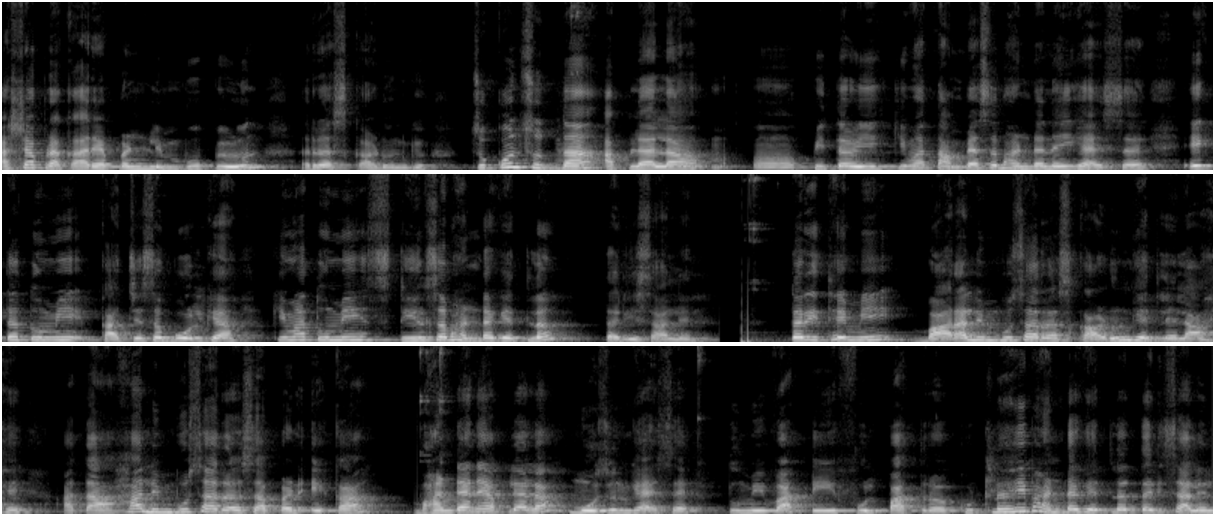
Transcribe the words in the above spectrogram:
अशा प्रकारे आपण लिंबू पिळून रस काढून घेऊ. चुकूनसुद्धा आपल्याला पितळी किंवा तांब्याचं भांडं नाही घ्यायचं आहे एक तर तुम्ही काचेचं बोल घ्या किंवा तुम्ही स्टीलचं भांडं घेतलं तरी चालेल. तर इथे मी बारा लिंबूचा रस काढून घेतलेला आहे. आता हा लिंबूचा रस आपण एका भांड्याने आपल्याला मोजून घ्यायचं आहे तुम्ही वाटी फुलपात्र कुठलंही भांडं घेतलं तरी चालेल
